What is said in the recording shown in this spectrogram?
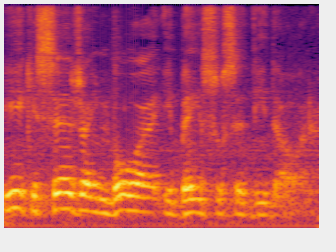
e que seja em boa e bem sucedida hora.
